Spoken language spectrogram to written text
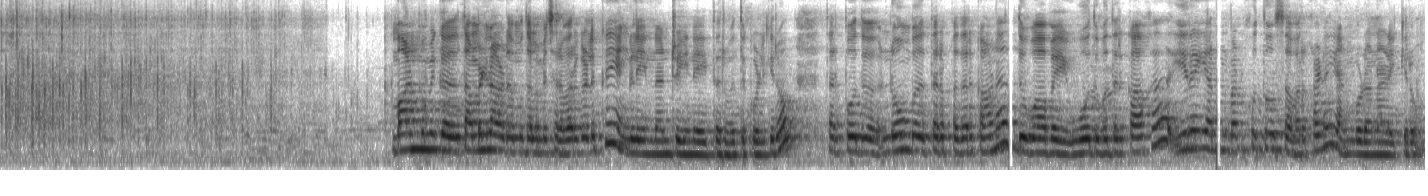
மாண்புமிகு தமிழ்நாடு முதலமைச்சர் அவர்களுக்கு எங்களின் நன்றியினை தெரிவித்துக் கொள்கிறோம். தற்போது நோன்பு திறப்பதற்கான துவாவை ஓதுவதற்காக இறை அன்பன் ஹுத்தூஸ் அவர்களை அன்புடன் அழைக்கிறோம்.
